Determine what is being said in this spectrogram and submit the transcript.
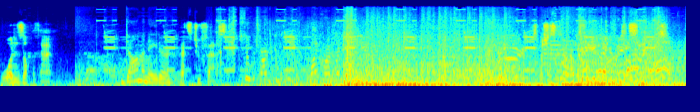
What is up with that? Dominator. That's too fast. Suit charge complete. Micron ready for use. Grenade! Especially since they don't have a Taking fucking back gun. the It's Fire in the snipers. hole!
